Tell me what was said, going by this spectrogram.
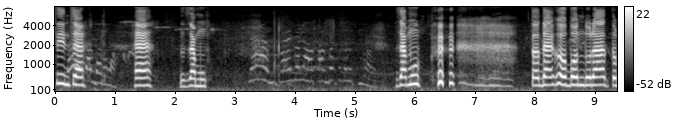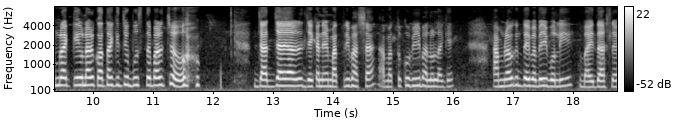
চিনচা হ্যাঁ জামু জামু তো দেখো বন্ধুরা, তোমরা কি ওনার কথা কিছু বুঝতে পারছ? যার যার যেখানে মাতৃভাষা, আমার তো খুবই ভালো লাগে। আমরাও কিন্তু এইভাবেই বলি, বাড়িতে আসলে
